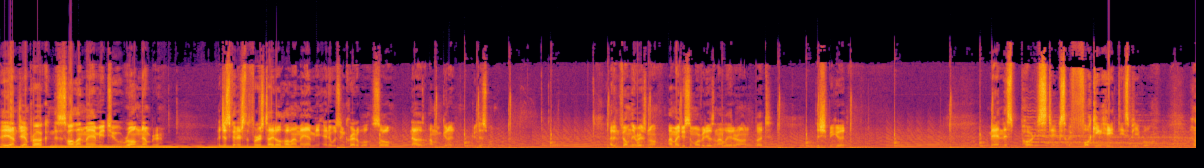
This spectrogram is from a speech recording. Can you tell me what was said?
Hey, I'm Jamproc, and this is Hotline Miami 2 Wrong Number. I just finished the first title, Hotline Miami, and it was incredible, so now I'm gonna do this one. I didn't film the original. I might do some more videos on that later on, but this should be good. Man, this party stinks. I fucking hate these people. Who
